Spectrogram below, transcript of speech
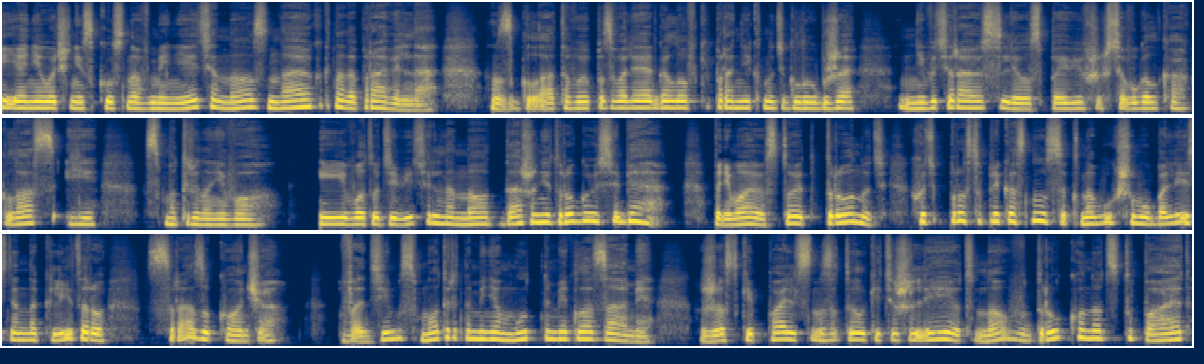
Я не очень искусно в минете, но знаю, как надо правильно. Сглатываю, позволяя головке проникнуть глубже, не вытираю слез, появившихся в уголках глаз, и смотрю на него, и вот удивительно, но даже не трогаю себя. Понимаю, стоит тронуть, хоть просто прикоснуться к набухшему болезненно клитору, сразу кончу. Вадим смотрит на меня мутными глазами. Жесткие пальцы на затылке тяжелеют, но вдруг он отступает.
